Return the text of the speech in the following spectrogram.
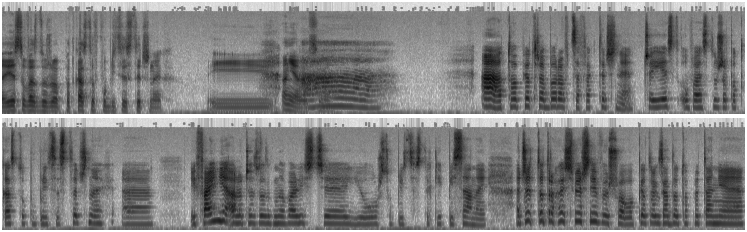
Yy, jest u was dużo podcastów publicystycznych. I. A nie, więc A. A, to Piotra Borowca, faktycznie. Czy jest u was dużo podcastów publicystycznych? Yy i fajnie, ale czy zrezygnowaliście już z publicystyki pisanej? Znaczy, to trochę śmiesznie wyszło, bo Piotrek zadał to pytanie,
